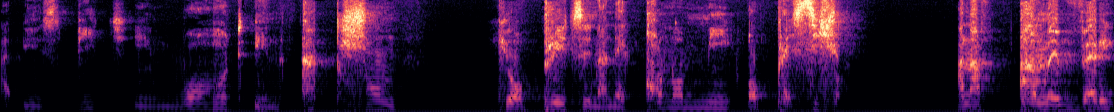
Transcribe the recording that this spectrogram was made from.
Uh, in speech, in word, in action, he operates in an economy of precision. And i am a very,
